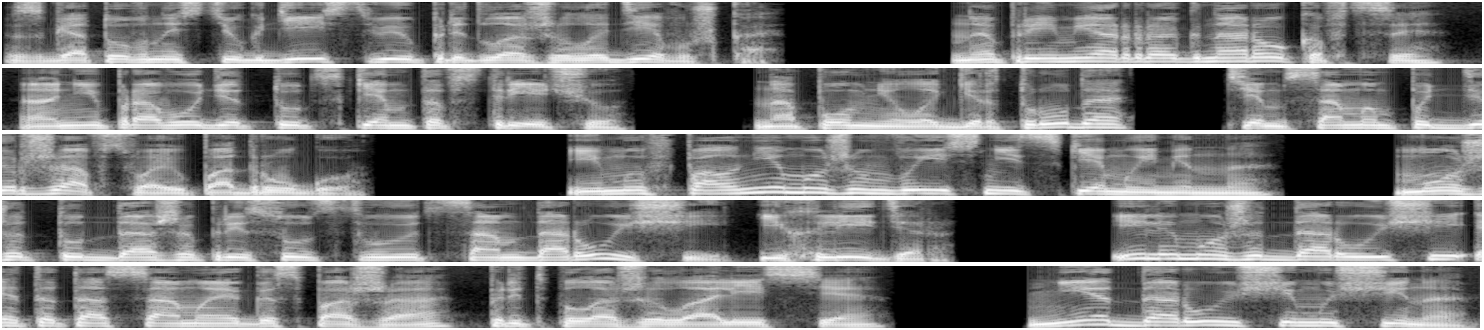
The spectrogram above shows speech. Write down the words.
С готовностью к действию предложила девушка. Например, рагнароковцы. Они проводят тут с кем-то встречу, напомнила Гертруда, тем самым поддержав свою подругу. И мы вполне можем выяснить, с кем именно. Может, тут даже присутствует сам дарующий, их лидер. Или, может, дарующий – это та самая госпожа, предположила Олеся. Нет, дарующий мужчина.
